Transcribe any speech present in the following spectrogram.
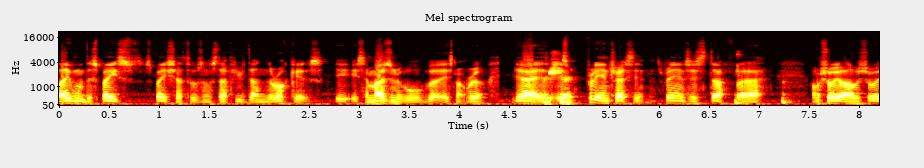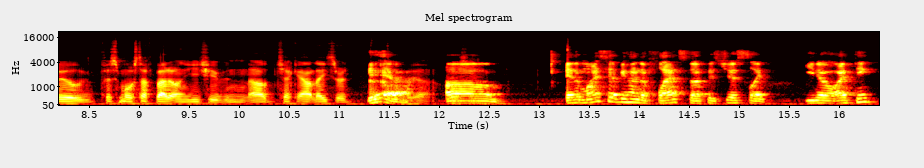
like even with the space space shuttles and stuff you've done, the rockets, it, it's imaginable, but it's not real. Yeah, it's, sure. it's pretty interesting. It's pretty interesting stuff. Uh, I'm sure. You'll, I'm sure you'll put some more stuff about it on YouTube, and I'll check it out later. yeah awesome. um and the mindset behind the flat stuff is just like you know i think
